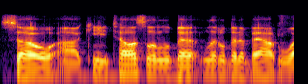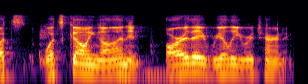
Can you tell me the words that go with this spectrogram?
So, uh, can you tell us a little bit, little bit about what's what's going on, and are they really returning?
